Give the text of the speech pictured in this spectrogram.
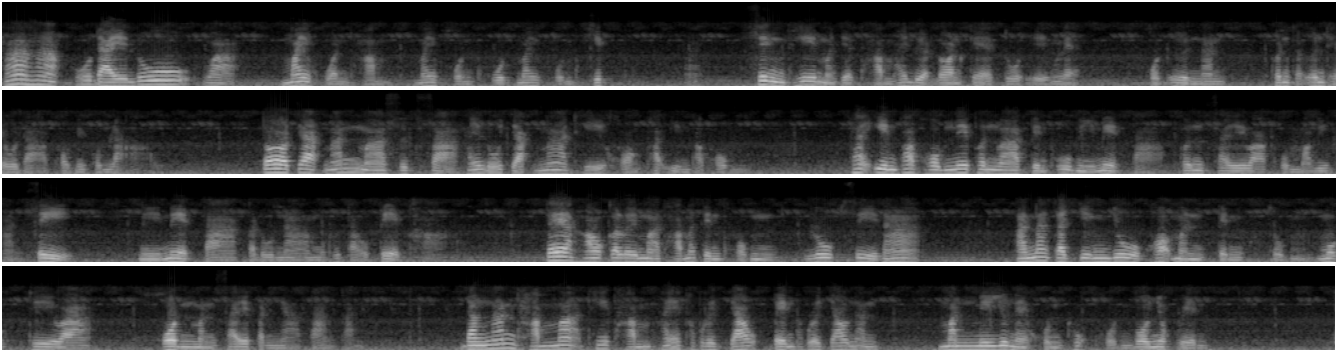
ถ้าหากผู้ใดรู้ว่าไม่ควรทำไม่ควรพูดไม่ควรคิด สิ่งที่มันจะทำให้เดือดร้อนแก่ตัวเองและคนอื่นนั้นคนกับเอื้นเทวดาเพราะมีผมละอาย ต่อจากนั้นมาศึกษาให้รู้จักหน้าที่ของพระอินทร์พระพรหมพระอินทร์พระพรหมนี่เพิ่นว่าเป็นผู้มีเมตตา เพิ่นใส่ว่าผมมาวิหารซี่มีเมตตากรุณามุทุตาอุเปกขาแต่เฮาก็เลยมาทำให้เป็นผมรูปซี่นะ อันนั้นก็จริงอยู่เพราะมันเป็นสมมุติที่ว่าคนมันใช้ปัญญาต่างกัน ดังนั้นธรรมะที่ทำให้พระพุทธเจ้าเป็นพระพุทธเจ้านั้น มันมีอยู่ในคนทุกคนโบยกเวน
